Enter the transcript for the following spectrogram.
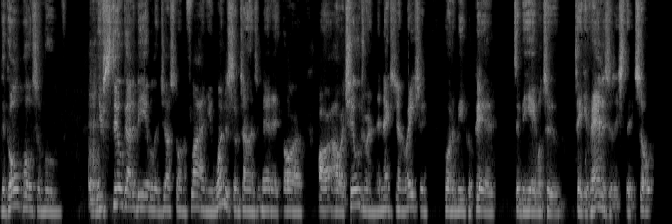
the goalposts are moved. Mm-hmm. You still got to be able to adjust on the fly. And you wonder sometimes, man, are, are our children, the next generation, going to be prepared to be able to take advantage of these things? So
